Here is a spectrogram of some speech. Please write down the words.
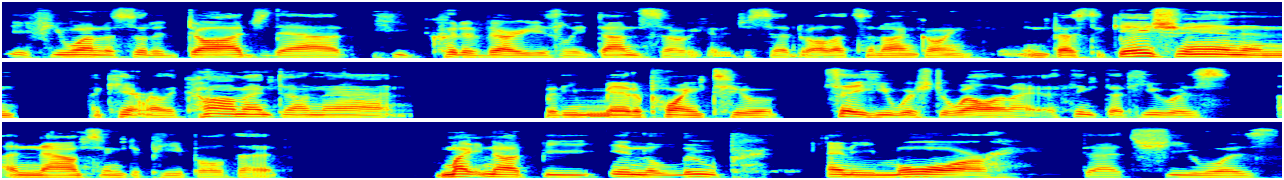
if he wanted to sort of dodge that, he could have very easily done so. He could have just said, "Well, that's an ongoing investigation, and I can't really comment on that." But he made a point to say he wished her well, and I, I think that he was announcing to people that might not be in the loop anymore that she was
